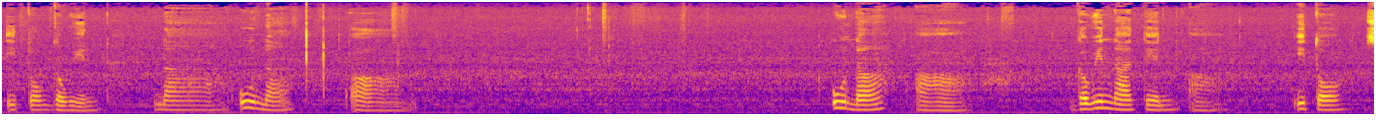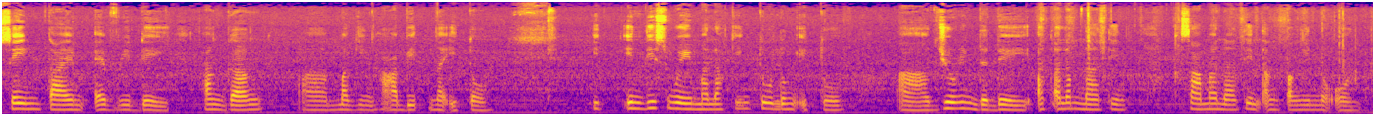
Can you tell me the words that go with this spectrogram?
ito gawin na una um, una uh, gawin natin uh, ito same time every day hanggang uh, maging habit na ito. It, in this way, malaking tulong ito uh, during the day at alam natin, kasama natin ang Panginoon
